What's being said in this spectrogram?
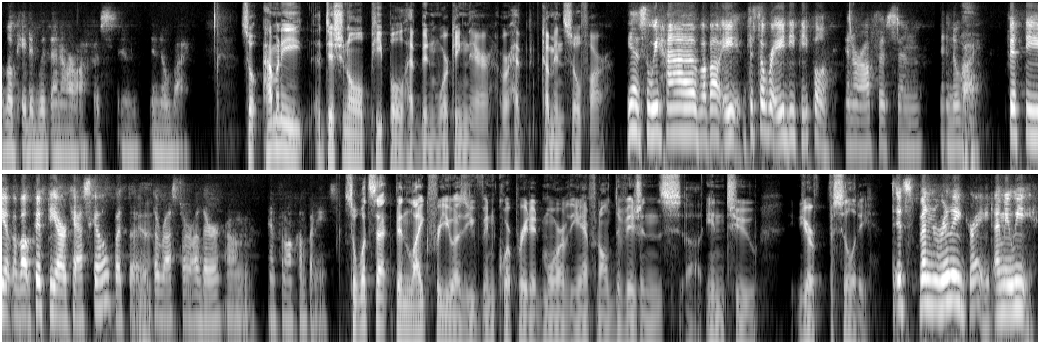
located within our office in, in Novi. So, how many additional people have been working there or have come in so far? Yeah, so we have about eight, just over 80 people in our office in, in Novi. Wow. 50, about 50 are Casco, but the, Yeah. the rest are other um, Amphenol companies. So, what's that been like for you as you've incorporated more of the Amphenol divisions uh, into your facility? It's been really great. I mean, we,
